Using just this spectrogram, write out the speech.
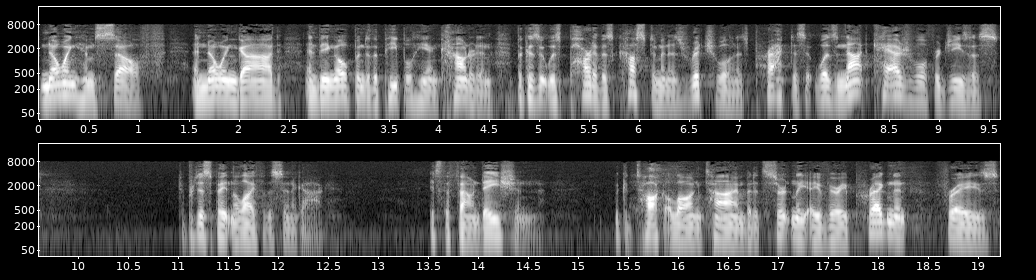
knowing himself and knowing God and being open to the people he encountered in because it was part of his custom and his ritual and his practice. It was not casual for Jesus to participate in the life of the synagogue. It's the foundation we could talk a long time, but it's certainly a very pregnant phrase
